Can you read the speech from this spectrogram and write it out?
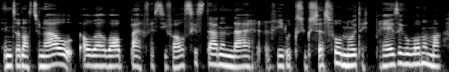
internationaal al wel wat een paar festivals gestaan en daar redelijk succesvol, nooit echt prijzen gewonnen, maar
